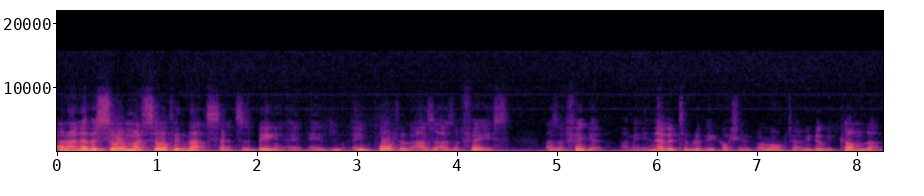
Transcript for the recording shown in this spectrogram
And I never saw myself in that sense as being uh, important as, as a face, as a figure. I mean, inevitably, because you for a long time, you do become that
